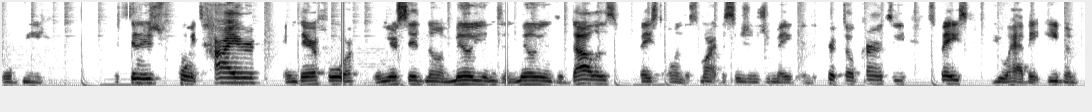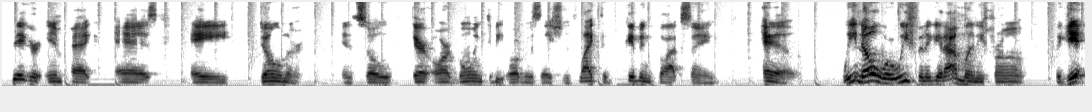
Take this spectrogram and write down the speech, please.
will be percentage points higher, and therefore, when you're sitting on millions and millions of dollars based on the smart decisions you made in the cryptocurrency space, you will have an even bigger impact as a donor And so there are going to be organizations like the Giving Block saying, hell, we know where we finna get our money from. Forget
